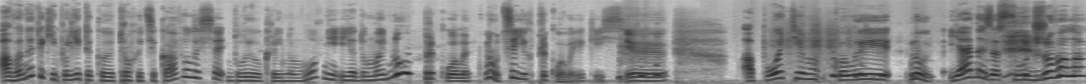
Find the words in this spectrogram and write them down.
А вони такі політикою трохи цікавилися, були україномовні, і я думаю, ну, приколи, ну, це їх приколи якісь. Е, а потім, коли ну, я не засуджувала,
